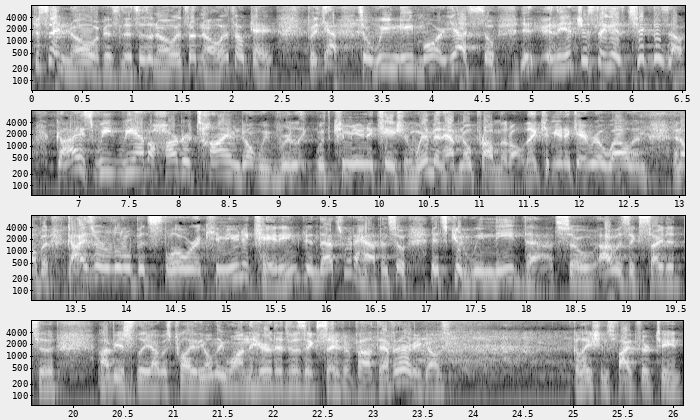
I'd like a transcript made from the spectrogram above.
Just say no if it's, it's a no, it's a no, it's okay. But yeah, so we need more, yes. So, and the interesting is, check this out. Guys, we, we have a harder time, don't we, really, with communication. Women have no problem at all. They communicate real well and, and all, but guys are a little bit slower at communicating, and that's what happens. So it's good. We need that. So I was excited to, obviously, I was probably the only one here that was excited about that, but there he goes. Galatians 5.13.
